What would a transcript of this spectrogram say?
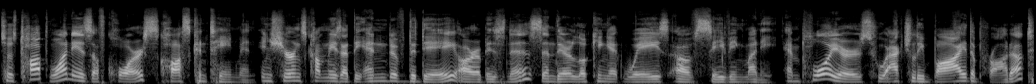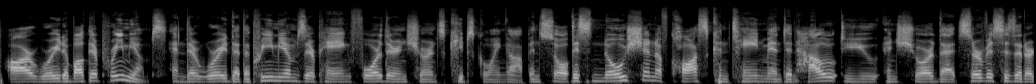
So top 1 is of course cost containment. Insurance companies at the end of the day are a business and they're looking at ways of saving money. Employers who actually buy the product are worried about their premiums and they're worried that the premiums they're paying for their insurance keeps going up. And so this notion of cost containment and how do you ensure that services that are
